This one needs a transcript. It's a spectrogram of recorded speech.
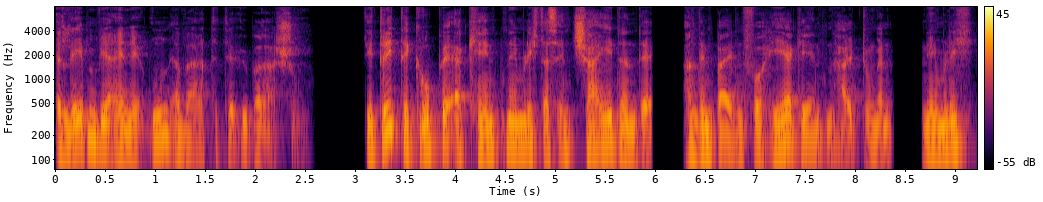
erleben wir eine unerwartete Überraschung. Die dritte Gruppe erkennt nämlich das Entscheidende an den beiden vorhergehenden Haltungen, nämlich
